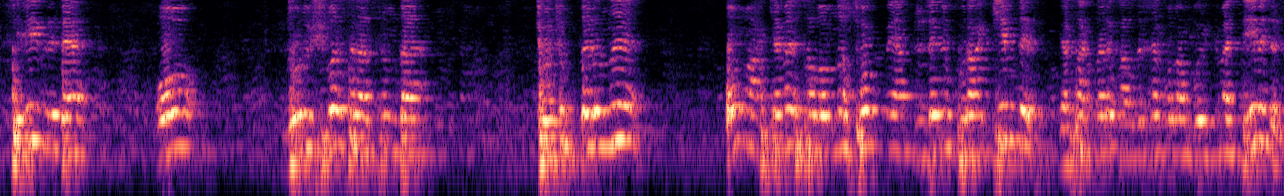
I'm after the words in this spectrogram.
Silivri'de o duruşma sırasında çocuklarını o mahkeme salonuna sokmayan düzeni kuran kimdir? Yasakları kaldıracak olan bu hükümet değil midir?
